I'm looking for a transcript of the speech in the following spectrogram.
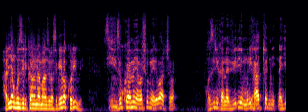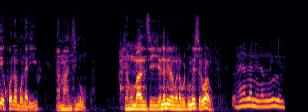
hariya ngo zirikana na manzi basigaye bakora iwe. Sinzi uko yamenye abashomeri bacu aho zirikana viriye muri hato ni- nagiye kubona mbona ari we namanzi ni uko. Hariya ngo manzi yananiranywe na burugumeseri wabo? Barananira nyine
